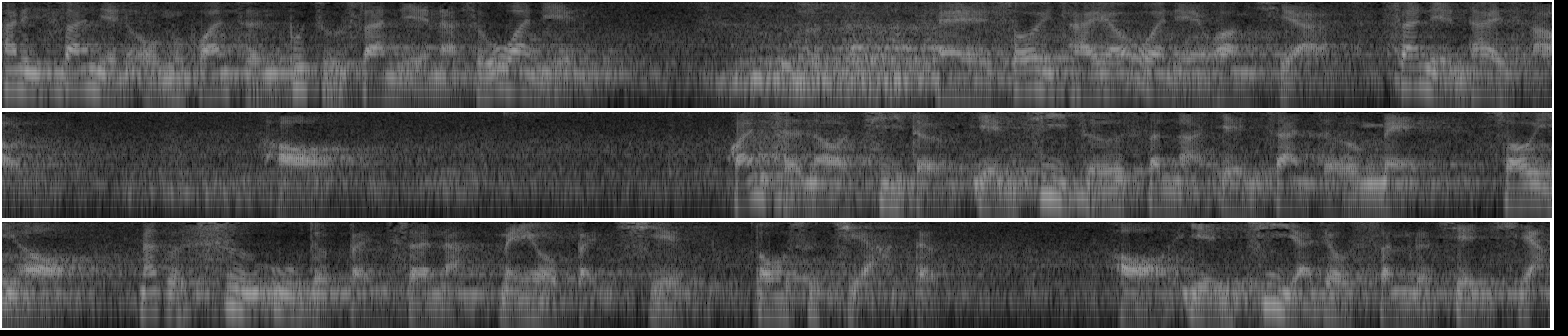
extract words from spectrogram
那你三年，我们完成不止三年了，是万年。哎，所以才要万年放下，三年太少了。好。完成哦，记得演技则生啊，演善则灭。所以哦，那个事物的本身啊，没有本性，都是假的。哦，演技啊就生了现象，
